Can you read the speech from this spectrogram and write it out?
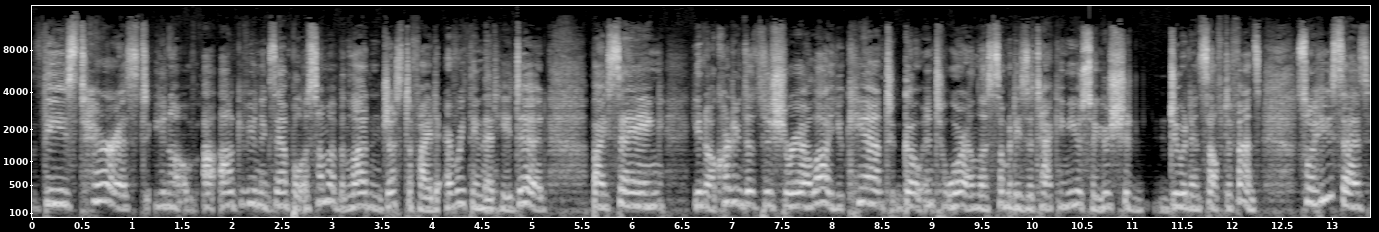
these terrorists, you know, I'll give you an example. Osama bin Laden justified everything that he did by saying, you know, according to the Sharia law, you can't go into war unless somebody's attacking you, so you should do it in self defense. So he says,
